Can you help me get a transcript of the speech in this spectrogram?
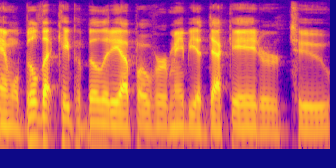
and we'll build that capability up over maybe a decade or two.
